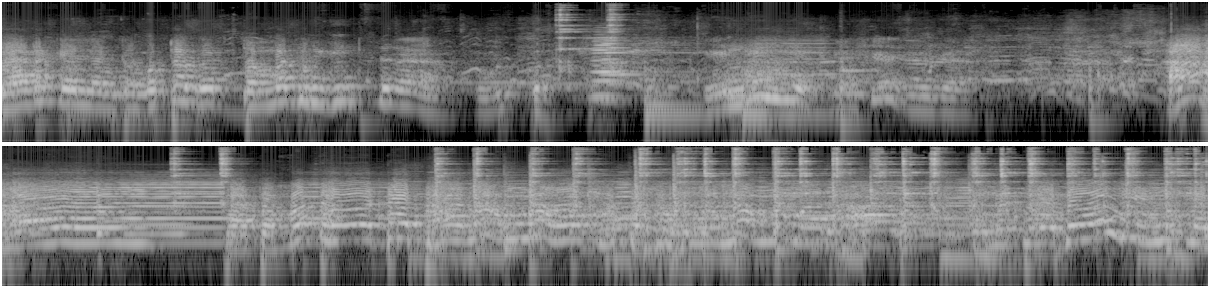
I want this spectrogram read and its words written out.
మేడకెళ్ళంట ముట్ట దమ్మ తిరిగించిన ఎన్ని కథమ్మ తోట ఫలమ్మ కుటుంబమ్మరా పేదో ఇంట్లో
